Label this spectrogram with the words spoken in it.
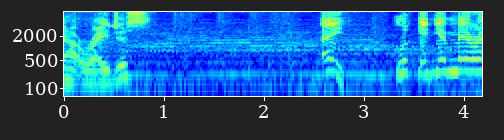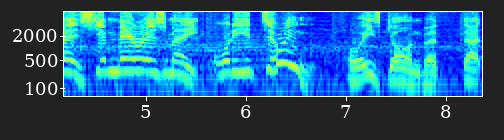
outrageous. Hey, look in your mirrors, your mirrors, mate. What are you doing? Oh, he's gone, but that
